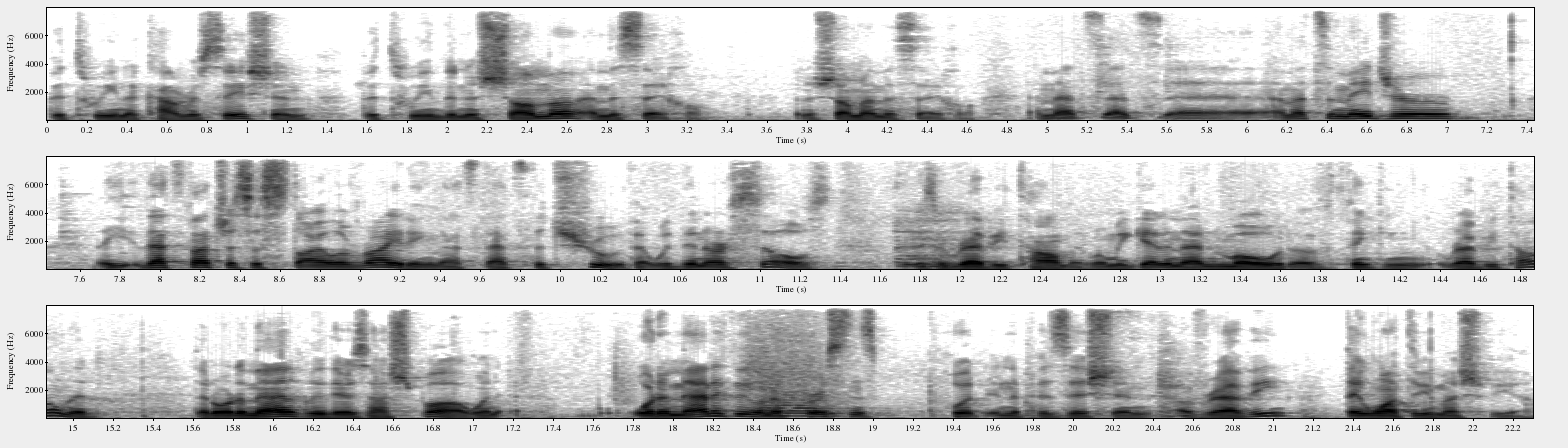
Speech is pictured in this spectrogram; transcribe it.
between a conversation between the neshama and the seichel, the neshama and the seichel, and that's that's uh, and that's a major. That's not just a style of writing. That's that's the truth. That within ourselves is a Rebbe Talmud. When we get in that mode of thinking Rebbe Talmud, then automatically there's hashpa. When automatically when a person's put in a position of Rebbe, they want to be Mashviah.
